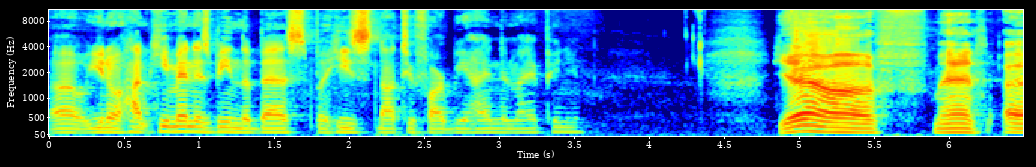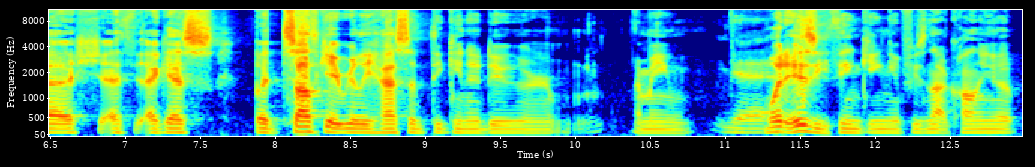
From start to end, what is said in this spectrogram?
Uh, you know, Jimenez being the best, but he's not too far behind in my opinion. Yeah, uh, man. Uh, I, th- I guess, but Southgate really has some thinking to do. Or, I mean, Yeah. what is he thinking if he's not calling up?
